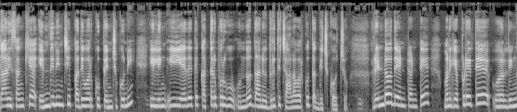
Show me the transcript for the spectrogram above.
దాని సంఖ్య ఎనిమిది నుంచి పది వరకు పెంచుకుని ఈ లింగ్ ఈ ఏదైతే కత్తెర పురుగు ఉందో దాని ఉధృతి చాలా వరకు తగ్గించుకోవచ్చు. రెండోది ఏంటంటే మనకి ఎప్పుడైతే లింగ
